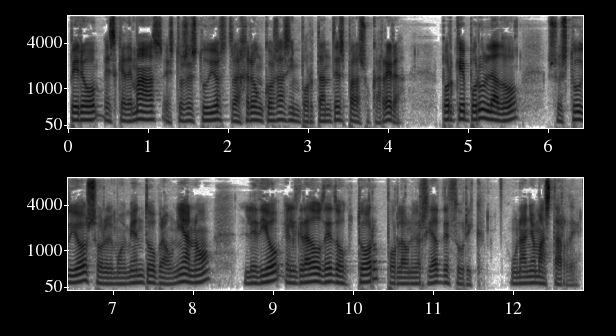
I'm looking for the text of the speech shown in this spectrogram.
Pero es que además estos estudios trajeron cosas importantes para su carrera, porque por un lado su estudio sobre el movimiento browniano le dio el grado de doctor por la Universidad de Zúrich, un año más tarde,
